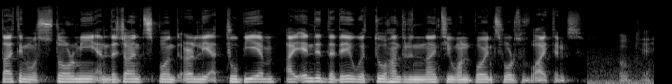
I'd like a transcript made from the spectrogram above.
Titan was stormy and the giant spawned early at 2 pm. I ended the day with 291 points worth of items. Okay.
